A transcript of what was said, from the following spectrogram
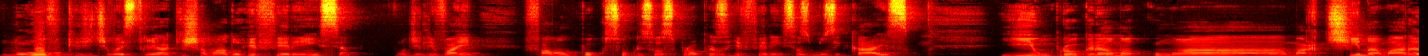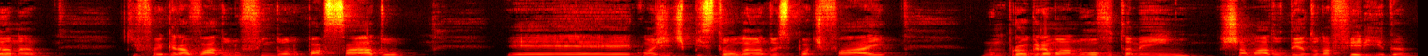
novo que a gente vai estrear aqui chamado Referência, onde ele vai falar um pouco sobre suas próprias referências musicais. E um programa com a Martina Marana, que foi gravado no fim do ano passado, é, com a gente pistolando o Spotify num programa novo também chamado Dedo na Ferida.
